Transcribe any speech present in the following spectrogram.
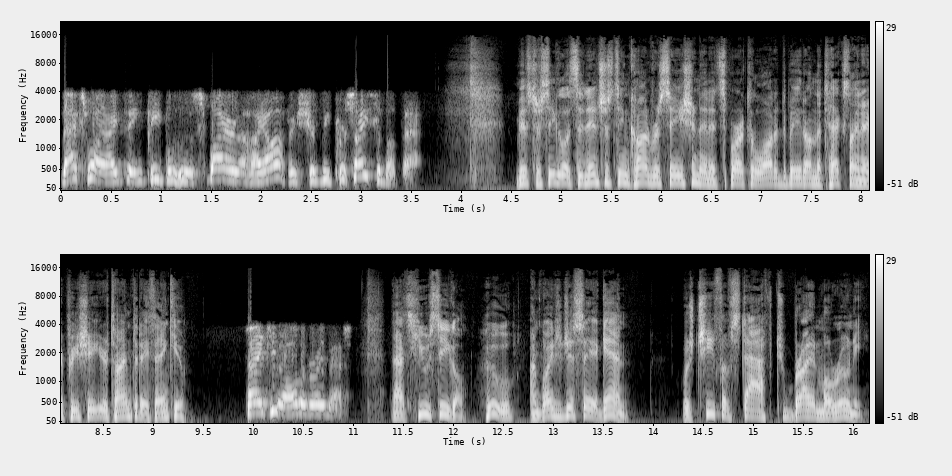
That's why I think people who aspire to high office should be precise about that. Mr. Segal, it's an interesting conversation and it sparked a lot of debate on the text line. I appreciate your time today. Thank you. Thank you. All the very best. That's Hugh Segal, who, I'm going to just say again, was chief of staff to Brian Mulroney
